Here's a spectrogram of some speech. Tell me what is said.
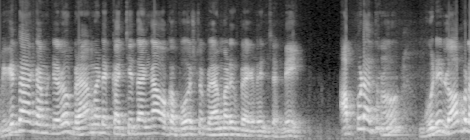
మిగతా కమిటీలో బ్రాహ్మణుడికి ఖచ్చితంగా ఒక పోస్ట్ బ్రాహ్మణుడికి ప్రకటించండి. అప్పుడు అతను గుడి లోపల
